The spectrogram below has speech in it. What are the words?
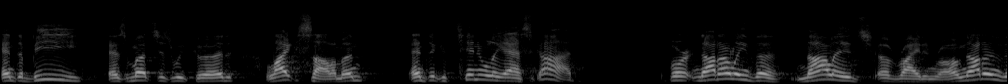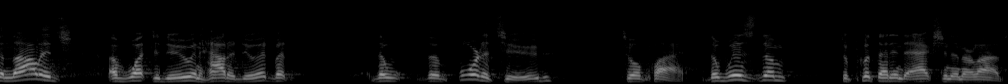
and to be as much as we could like Solomon and to continually ask God for not only the knowledge of right and wrong, not only the knowledge of what to do and how to do it, but the, the fortitude to apply it, the wisdom to put that into action in our lives.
